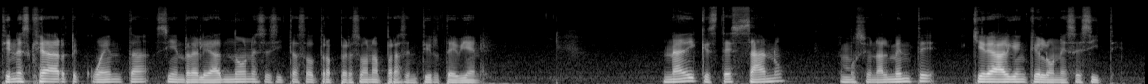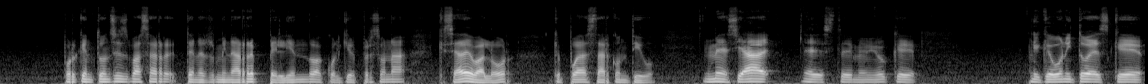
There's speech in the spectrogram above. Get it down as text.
Tienes que darte cuenta si en realidad no necesitas a otra persona para sentirte bien. Nadie que esté sano emocionalmente quiere a alguien que lo necesite. Porque entonces vas a terminar repeliendo a cualquier persona que sea de valor que pueda estar contigo. me decía este mi amigo que y qué bonito es que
